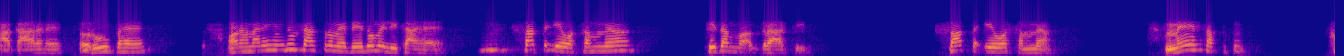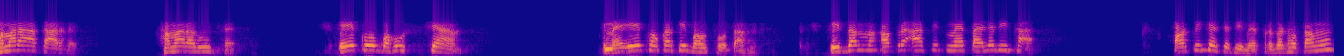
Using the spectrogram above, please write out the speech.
आकार है, रूप है। और हमारे हिंदू शास्त्रों में, वेदों में लिखा है सत्य एवं सम्य हिदम अग्रासी। सत्य एवं सम्य, मैं सत्य हूँ। हमारा आकार है, हमारा रूप है। एको बहुत श्याम मैं एक होकर के बहुत होता हूँ। एकदम अग्र आसित मैं पहले भी था और पीछे से भी मैं प्रकट होता हूँ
